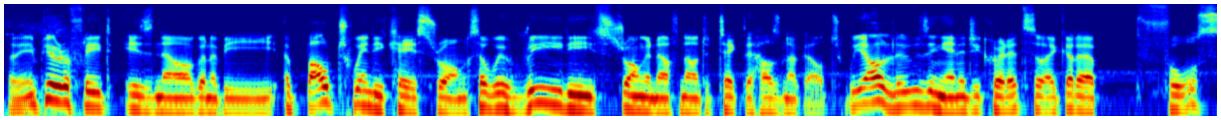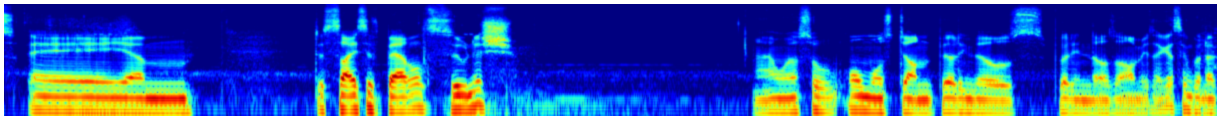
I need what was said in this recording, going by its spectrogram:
So the Imperial fleet is now going to be about 20k strong, so we're really strong enough now to take the Husnock out. We are losing energy credits, so I gotta force a um, decisive battle soonish. And we're also almost done building those building those armies. I guess I'm gonna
